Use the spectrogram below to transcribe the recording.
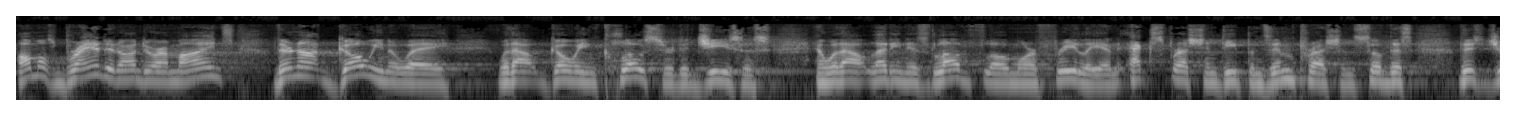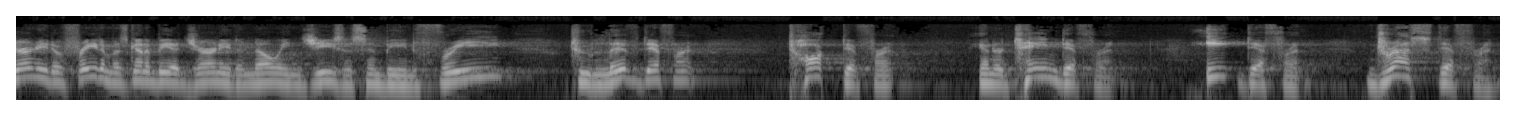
almost branded onto our minds, they're not going away without going closer to Jesus and without letting his love flow more freely. And expression deepens impression. So, this, this journey to freedom is going to be a journey to knowing Jesus and being free to live different, talk different, entertain different, eat different, dress different.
